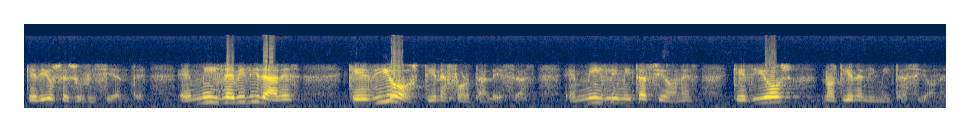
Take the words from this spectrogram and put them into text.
que Dios es suficiente. En mis debilidades, que Dios tiene fortalezas. En mis limitaciones, que Dios no tiene limitaciones.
